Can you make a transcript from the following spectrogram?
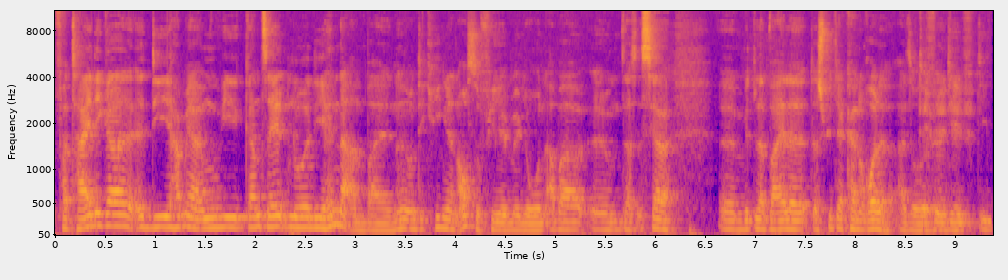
Verteidiger, äh, die haben ja irgendwie ganz selten nur die Hände am Ball ne? und die kriegen dann auch so viele Millionen. Aber ähm, das ist ja äh, mittlerweile, das spielt ja keine Rolle. Also äh, die, die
